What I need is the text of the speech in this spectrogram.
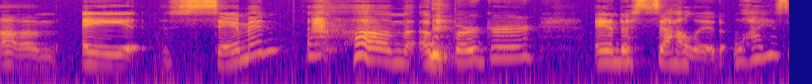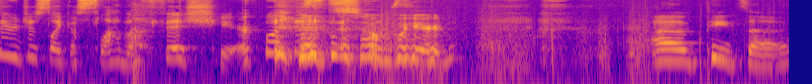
um, a salmon, um, a burger, and a salad. Why is there just like a slab of fish here? What is It's so weird. Uh, pizza.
